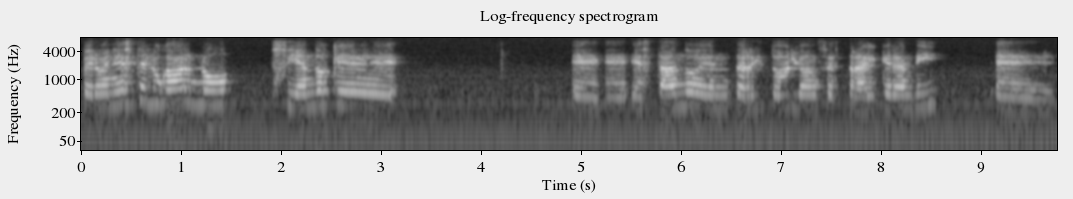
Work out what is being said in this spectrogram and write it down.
pero en este lugar no, siendo que eh, estando en territorio ancestral querandí, eh,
